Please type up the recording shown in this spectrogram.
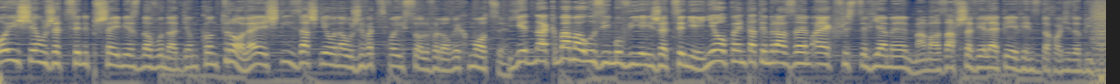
Boi się, że Cyn przejmie znowu nad nią kontrolę, jeśli zacznie ona używać swoich solverowych mocy. Jednak mama Uzi mówi jej, że Cyn jej nie opęta tym razem, a jak wszyscy wiemy, mama zawsze wie lepiej, więc dochodzi do bitwy.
